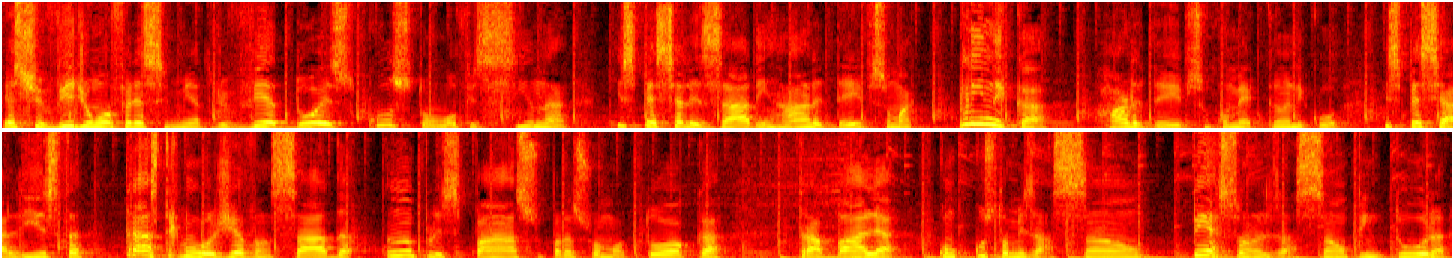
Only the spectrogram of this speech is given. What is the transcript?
Este vídeo é um oferecimento de V2 Custom, oficina especializada em Harley Davidson, uma clínica Harley Davidson com mecânico especialista, traz tecnologia avançada, amplo espaço para sua motoca, trabalha com customização, personalização, pintura,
